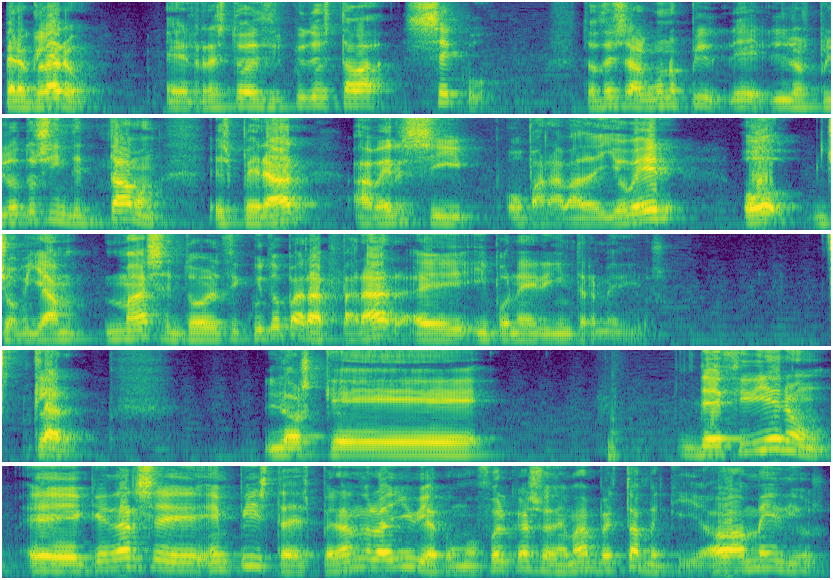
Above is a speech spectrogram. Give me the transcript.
pero claro, el resto del circuito estaba seco. Entonces algunos eh, los pilotos intentaban esperar a ver si o paraba de llover o llovía más en todo el circuito para parar eh, y poner intermedios. Claro, los que decidieron eh, quedarse en pista esperando la lluvia, como fue el caso de Max que llevaba medios,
